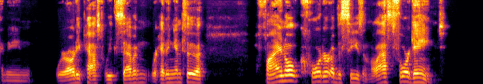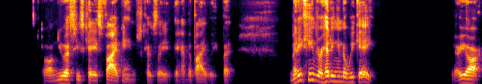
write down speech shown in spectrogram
I mean, we're already past week seven. We're heading into the final quarter of the season, the last four games well, in USC's case, five games because they, they have the bye week. But many teams are heading into week eight. There you are.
